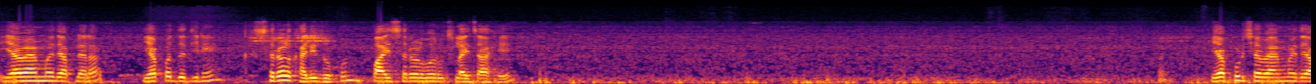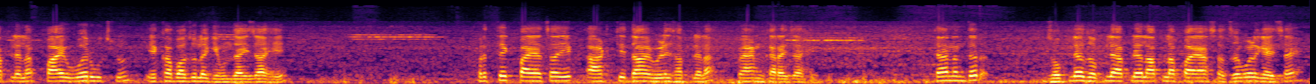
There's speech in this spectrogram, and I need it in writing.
या व्यायामामध्ये आपल्याला या पद्धतीने सरळ खाली झोपून पाय सरळ वर उचलायचा आहे. या पुढच्या व्यायामामध्ये आपल्याला पाय वर उचलून एका बाजूला घेऊन जायचं आहे. प्रत्येक पायाचा एक आठ ते दहा वेळेस आपल्याला व्यायाम करायचा आहे. त्यानंतर झोपल्या झोपल्या आपल्याला आपला पाय असा जवळ घ्यायचा आहे.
